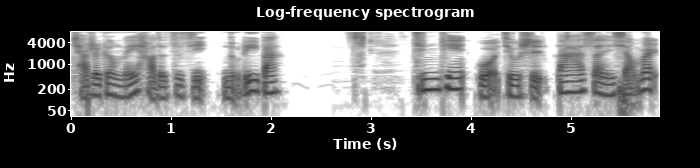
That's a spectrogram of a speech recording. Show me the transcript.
朝着更美好的自己努力吧。今天我就是八蒜小妹儿，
